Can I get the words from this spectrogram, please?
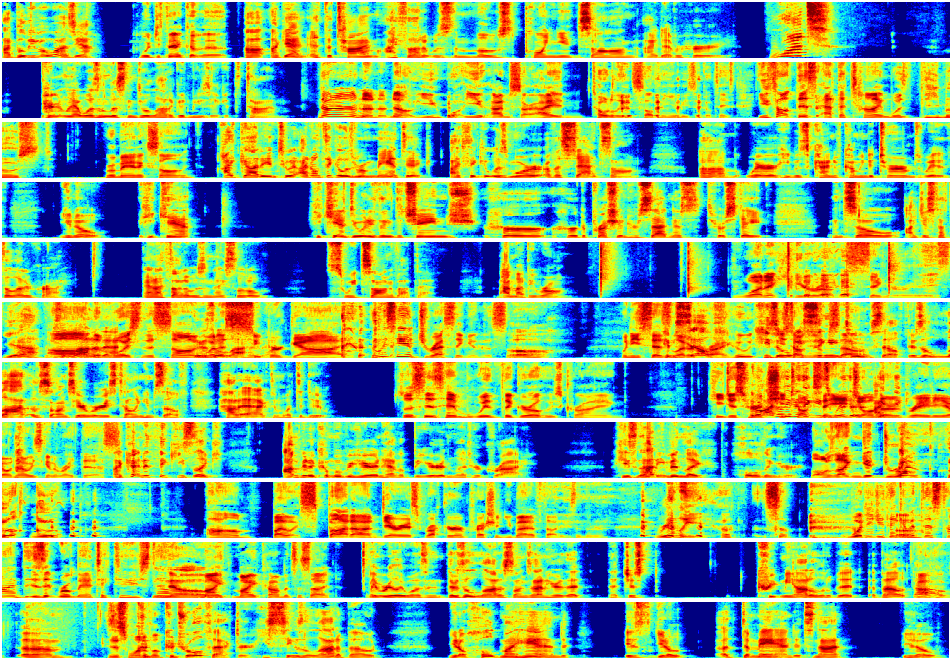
I believe it was, yeah. What'd you think of it? Uh, again, at the time, I thought it was the most poignant song I'd ever heard. What? Apparently, I wasn't listening to a lot of good music at the time. No, no, no, no, no, no. You, you. I'm sorry. I am totally insulting your musical taste. You thought this at the time was the most romantic song. I got into it. I don't think it was romantic. I think it was more of a sad song, um, where he was kind of coming to terms with, you know, he can't he can't do anything to change her her depression, her sadness, her state, and so I just have to let her cry. And I thought it was a nice little sweet song about that. I might be wrong. What a hero the singer is. Yeah, there's oh, a ah, lot the of that. voice of the song. There's what a a, super guy. Who is he addressing in this song? oh, when he says "Let her cry," who he's, talking always singing to himself. himself. There's a lot of songs here where he's telling himself how to act and what to do. So this is him with the girl who's crying. He just heard don't she talks to he's Angel on the think- radio. Now he's gonna write this. I kind of think he's like, I'm gonna come over here and have a beer and let her cry. He's not even like holding her. as long as I can get drunk. um. By the way, spot on Darius Rucker impression. You might have thought he was in the room. Really? Okay. So, what did you think of it this time? Is it romantic to you still? No. My my comments aside. It really wasn't. There's a lot of songs on here that that just creep me out a little bit about Oh, um, is this one of them? control factor. He sings a lot about, you know, hold my hand is you know a demand. It's not, you know,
